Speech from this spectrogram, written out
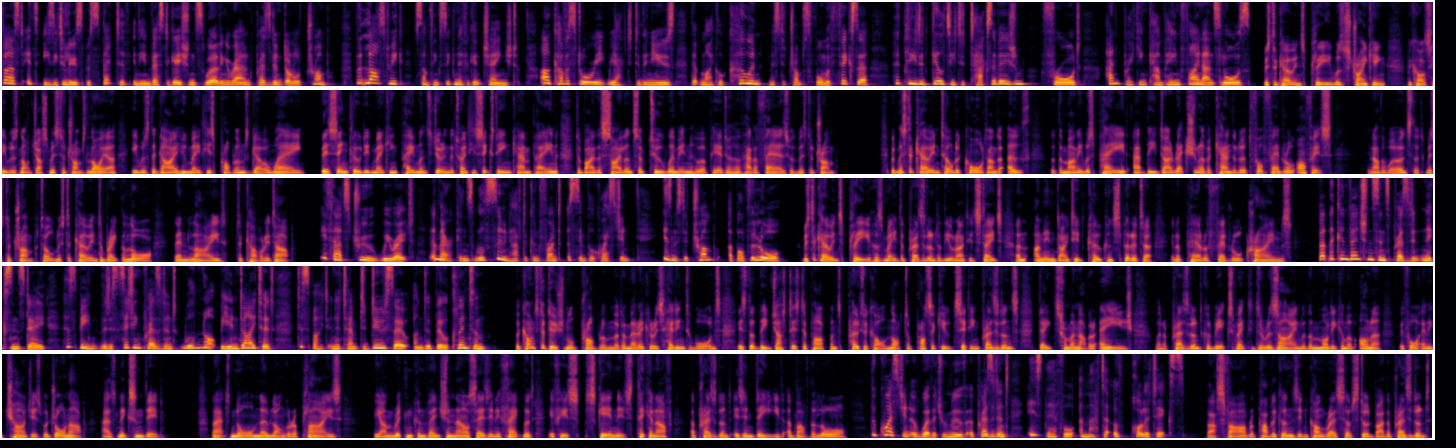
First, it's easy to lose perspective in the investigation swirling around President Donald Trump. But last week, something significant changed. Our cover story reacted to the news that Michael Cohen, Mr. Trump's former fixer, had pleaded guilty to tax evasion, fraud, and breaking campaign finance laws. Mr. Cohen's plea was striking because he was not just Mr. Trump's lawyer, he was the guy who made his problems go away. This included making payments during the 2016 campaign to buy the silence of two women who appear to have had affairs with Mr. Trump. But Mr. Cohen told a court under oath that the money was paid at the direction of a candidate for federal office. In other words, that Mr. Trump told Mr. Cohen to break the law, then lied to cover it up. If that's true, we wrote, Americans will soon have to confront a simple question Is Mr. Trump above the law? Mr. Cohen's plea has made the President of the United States an unindicted co conspirator in a pair of federal crimes. But the convention since President Nixon's day has been that a sitting president will not be indicted, despite an attempt to do so under Bill Clinton. The constitutional problem that America is heading towards is that the Justice Department's protocol not to prosecute sitting presidents dates from another age, when a president could be expected to resign with a modicum of honour before any charges were drawn up, as Nixon did. That norm no longer applies. The unwritten convention now says, in effect, that if his skin is thick enough, a president is indeed above the law. The question of whether to remove a president is therefore a matter of politics. Thus far, Republicans in Congress have stood by the president.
